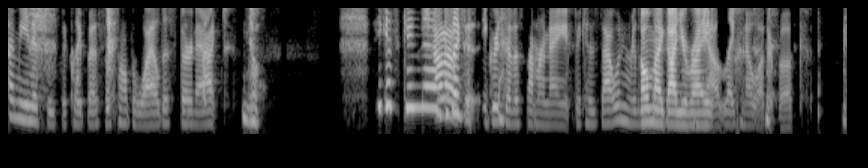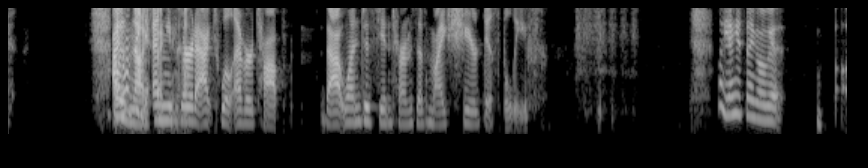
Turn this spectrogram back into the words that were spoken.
I mean, it's Lisa Kleypas. That's not the wildest third act. No. He gets kidnapped. Shout out like to uh, Secrets of a Summer Night because that one really. Oh my god, you're right. out like no other book. I I, was don't not think any that. third act will ever top that one, just in terms of my sheer disbelief. Oh yeah, he's gonna go get uh,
